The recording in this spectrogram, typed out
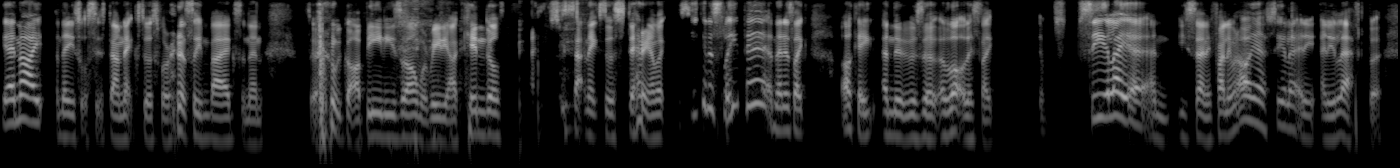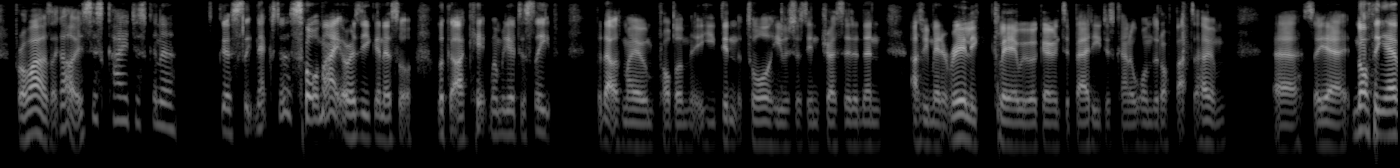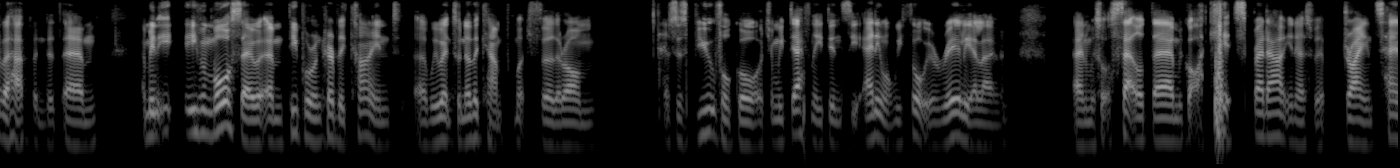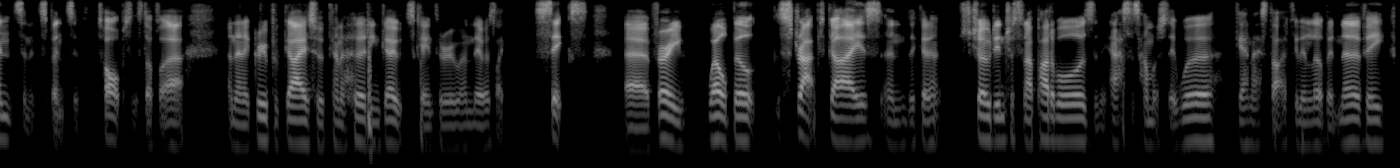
yeah, night. And then he sort of sits down next to us. We're in our sleeping bags. And then so we've got our beanies on. We're reading our Kindles. And he sat next to us staring. I'm like, is he gonna sleep here? And then it's like, okay. And there was a, a lot of this like, see you later. And he said, finally went, oh yeah, see you later. And he, and he left. But for a while, I was like, oh, is this guy just gonna gonna sleep next to us all night, or is he gonna sort of look at our kit when we go to sleep? but that was my own problem. He didn't at all. He was just interested, and then as we made it really clear we were going to bed, he just kind of wandered off back to home. Uh, so yeah, nothing ever happened. Um, I mean, e- even more so, um, people were incredibly kind. Uh, we went to another camp much further on. It's this beautiful gorge, and we definitely didn't see anyone. We thought we were really alone, and we sort of settled there. And we got our kit spread out, you know, so we're drying tents and expensive tops and stuff like that. And then a group of guys who were kind of herding goats came through, and there was like six uh, very well built, strapped guys, and they kind of showed interest in our paddleboards and they asked us how much they were. Again, I started feeling a little bit nervy,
